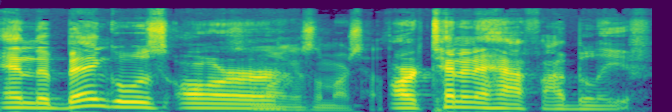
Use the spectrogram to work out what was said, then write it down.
and the Bengals As are long as Lamar's healthy. are ten and a half, I believe,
